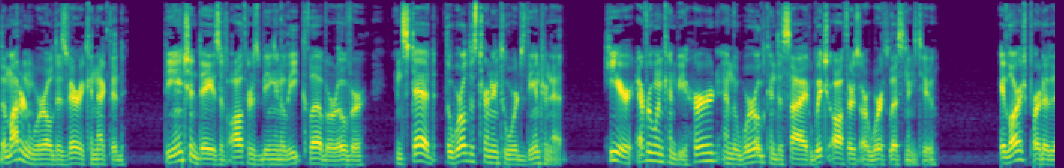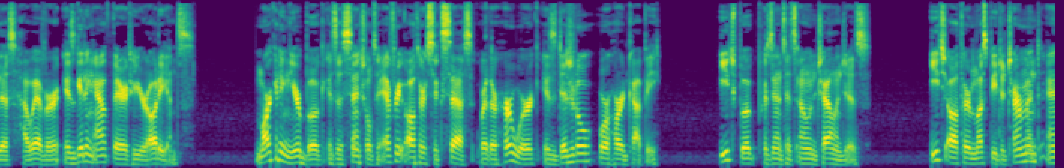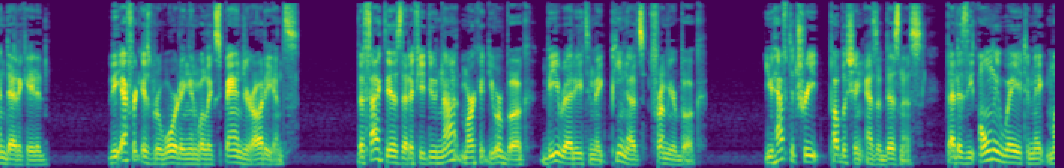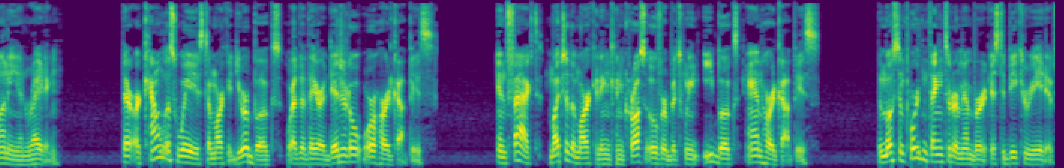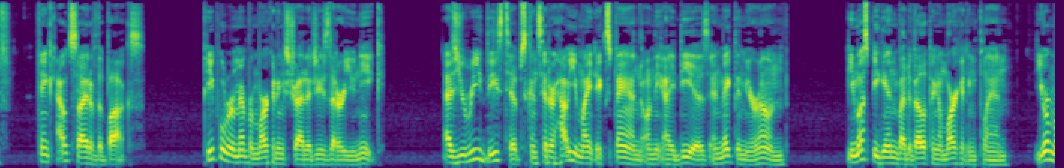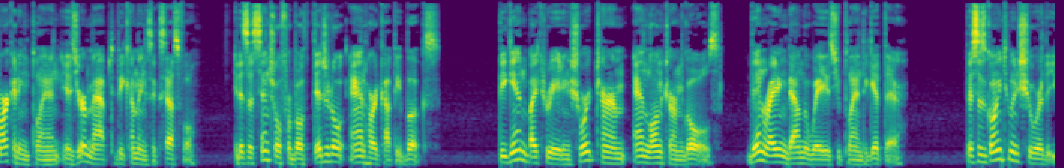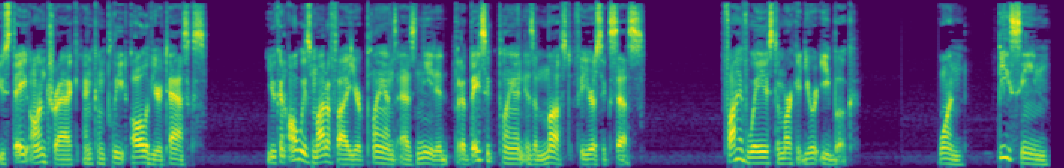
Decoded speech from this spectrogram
The modern world is very connected. The ancient days of authors being an elite club are over. Instead, the world is turning towards the internet. Here, everyone can be heard and the world can decide which authors are worth listening to. A large part of this, however, is getting out there to your audience. Marketing your book is essential to every author's success, whether her work is digital or hard copy. Each book presents its own challenges. Each author must be determined and dedicated. The effort is rewarding and will expand your audience. The fact is that if you do not market your book, be ready to make peanuts from your book. You have to treat publishing as a business. That is the only way to make money in writing. There are countless ways to market your books, whether they are digital or hard copies. In fact, much of the marketing can cross over between ebooks and hard copies. The most important thing to remember is to be creative. Think outside of the box. People remember marketing strategies that are unique. As you read these tips, consider how you might expand on the ideas and make them your own. You must begin by developing a marketing plan. Your marketing plan is your map to becoming successful. It is essential for both digital and hard copy books. Begin by creating short term and long term goals, then writing down the ways you plan to get there. This is going to ensure that you stay on track and complete all of your tasks. You can always modify your plans as needed, but a basic plan is a must for your success. 5 Ways to Market Your ebook 1. Be seen.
